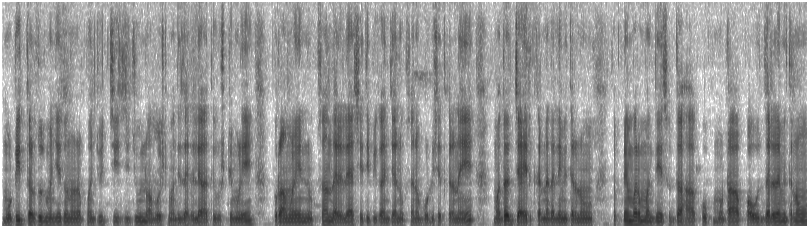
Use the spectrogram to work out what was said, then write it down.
मोठी तरतूद म्हणजे दोन हजार पंचवीसची जी जून ऑगस्टमध्ये झालेल्या अतिवृष्टीमुळे पुरामुळे नुकसान झालेल्या शेती पिकांच्या नुकसानापोटी शेतकऱ्यांना मदत जाहीर करण्यात आली. मित्रांनो सप्टेंबरमध्ये सुद्धा हा खूप मोठा पाऊस झालेला मित्रांनो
